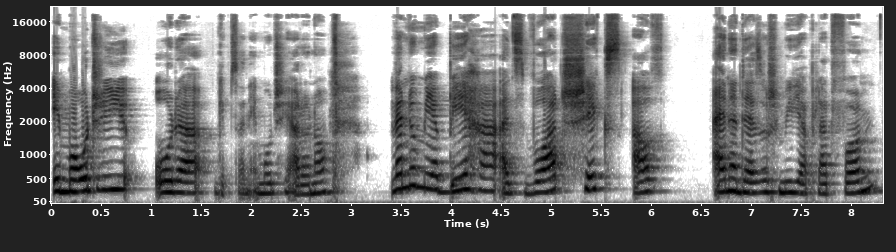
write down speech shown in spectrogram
Emoji oder gibt's ein Emoji, I don't know, wenn du mir BH als Wort schickst auf einer der Social Media Plattformen,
